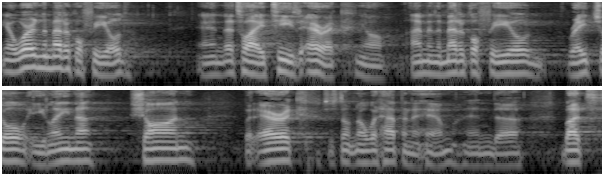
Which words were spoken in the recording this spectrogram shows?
You know, we're in the medical field, and that's why I tease Eric. You know, I'm in the medical field, Rachel, Elena, Sean, but Eric, just don't know what happened to him. And, uh, but,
